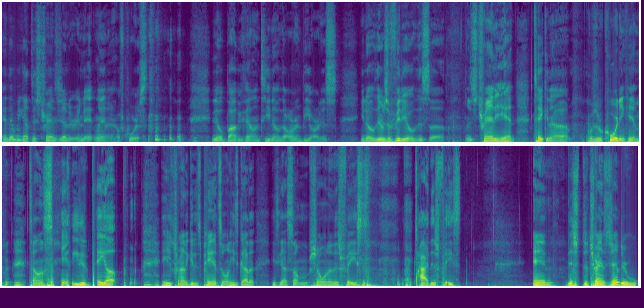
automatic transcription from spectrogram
and then we got this transgender in Atlanta, of course. you know, Bobby Valentino, the R and B artist. You know, there was a video this uh this tranny had taken a was recording him telling saying he didn't pay up. he's trying to get his pants on. He's got a he's got something showing on his face. hide his face. And this the transgender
